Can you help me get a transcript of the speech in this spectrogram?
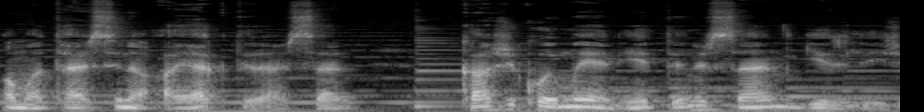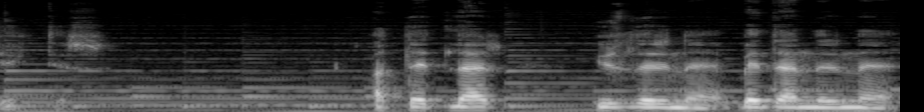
Ama tersine ayak dirersen, karşı koymaya niyetlenirsen gerileyecektir. Atletler yüzlerine, bedenlerine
